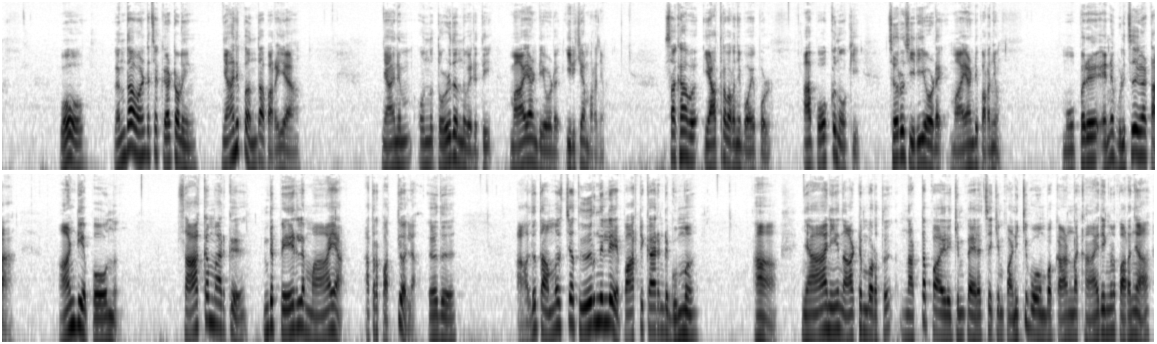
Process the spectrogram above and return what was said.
ഓ എന്താ വേണ്ടച്ച കേട്ടോളേ? ഞാനിപ്പോൾ എന്താ പറയുക ഞാനും ഒന്ന് തൊഴുതെന്ന് വരുത്തി മായാണ്ടിയോട് ഇരിക്കാൻ പറഞ്ഞു. സഖാവ് യാത്ര പറഞ്ഞു പോയപ്പോൾ ആ പോക്ക് നോക്കി ചെറു ചിരിയോടെ മായാണ്ടി പറഞ്ഞു മൂപ്പര് എന്നെ വിളിച്ചത് കേട്ടാ? ആണ്ടിയപ്പോന്ന് സാക്കന്മാർക്ക് എന്റെ പേരിലെ മായ അത്ര പത്യമല്ല. ഏത്? അത് താമസിച്ചാൽ തീർന്നില്ലേ പാർട്ടിക്കാരന്റെ ഗുമ്മ്? ആ ഞാൻ ഈ നാട്ടിൻപുറത്ത് നട്ടപ്പാതിരയ്ക്കും പെരച്ചയ്ക്കും പണിക്ക് പോകുമ്പോൾ കാണുന്ന കാര്യങ്ങൾ പറഞ്ഞാൽ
